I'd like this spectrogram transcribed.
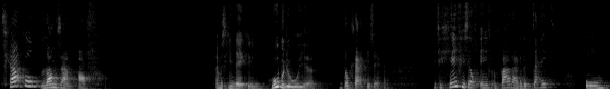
Schakel langzaam af. En misschien denk je nu, hoe bedoel je? Dat ga ik je zeggen. Weet je, geef jezelf even een paar dagen de tijd om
